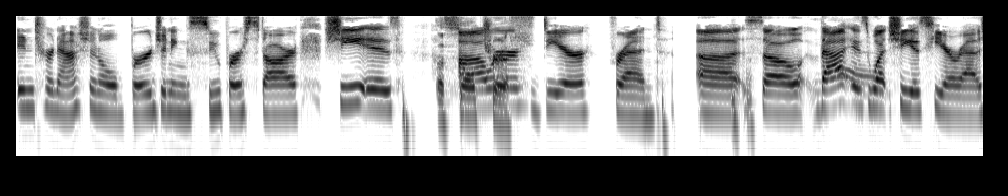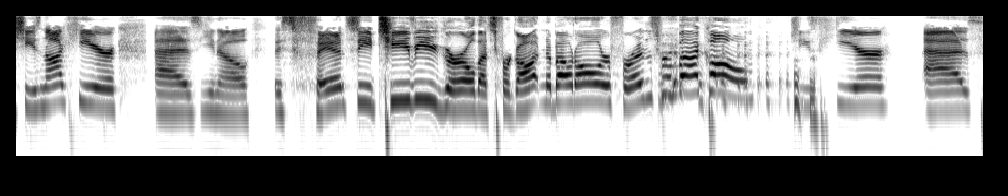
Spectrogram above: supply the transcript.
international burgeoning superstar. She is A our dear friend. Uh, so that is what she is here as. She's not here as, you know, this fancy TV girl that's forgotten about all her friends from back home. She's here as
